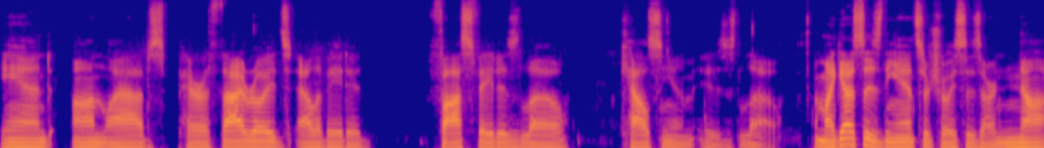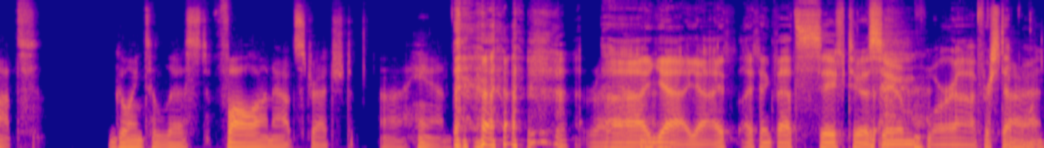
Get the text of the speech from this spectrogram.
and on labs, parathyroids elevated, phosphate is low, calcium is low. My guess is the answer choices are not going to list fall on outstretched uh, hand. Right. Uh, yeah, yeah. I I think that's safe to assume for uh, for step All one. right.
